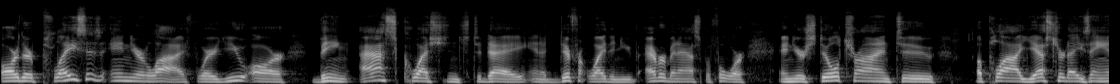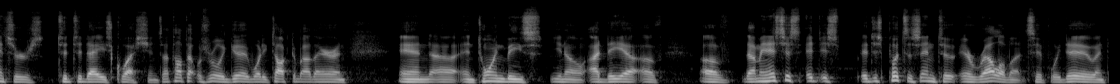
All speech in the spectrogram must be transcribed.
Are there places in your life where you are being asked questions today in a different way than you've ever been asked before, and you're still trying to apply yesterday's answers to today's questions? I thought that was really good what he talked about there, and and uh, and Toynbee's you know idea of of I mean it's just it just it just puts us into irrelevance if we do and.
